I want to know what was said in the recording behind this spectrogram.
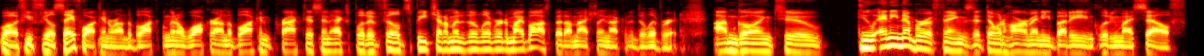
well if you feel safe walking around the block i'm going to walk around the block and practice an expletive filled speech and i'm going to deliver to my boss but i'm actually not going to deliver it. I'm going to do any number of things that don't harm anybody including myself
